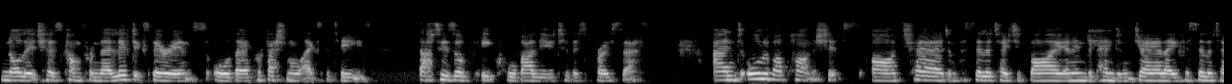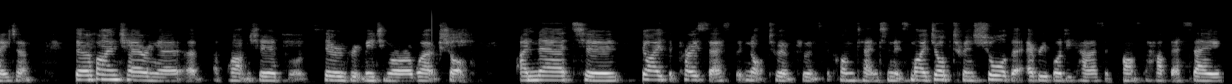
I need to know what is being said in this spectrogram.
knowledge has come from their lived experience or their professional expertise, that is of equal value to this process. And all of our partnerships are chaired and facilitated by an independent JLA facilitator. So if I'm chairing a, a, a partnership or steering group meeting or a workshop, I'm there to guide the process, but not to influence the content. And it's my job to ensure that everybody has a chance to have their say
